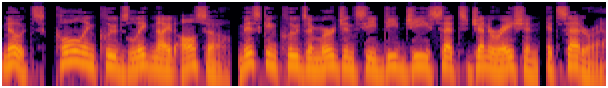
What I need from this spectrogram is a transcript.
Notes, coal includes lignite also, MISC includes emergency DG sets generation, etc.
